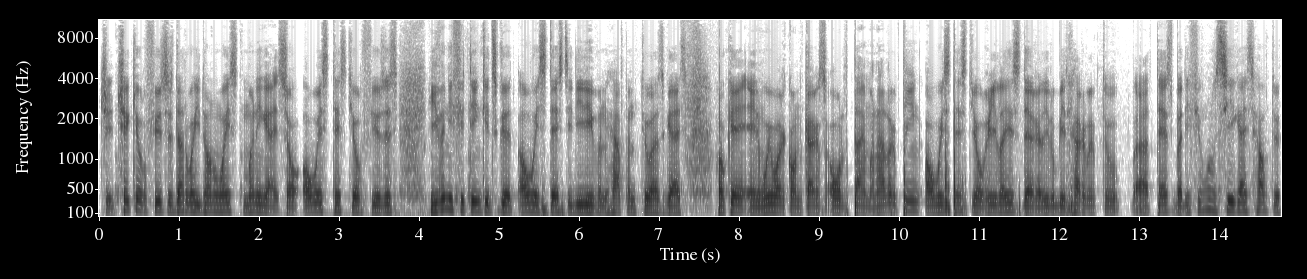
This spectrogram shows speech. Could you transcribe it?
check your fuses that way you don't waste money guys. So always test your fuses. Even if you think it's good always test. It it even happened to us guys. Okay and we work on cars all the time. Another thing always test your relays. They're a little bit harder to uh, test but if you want to see guys how to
